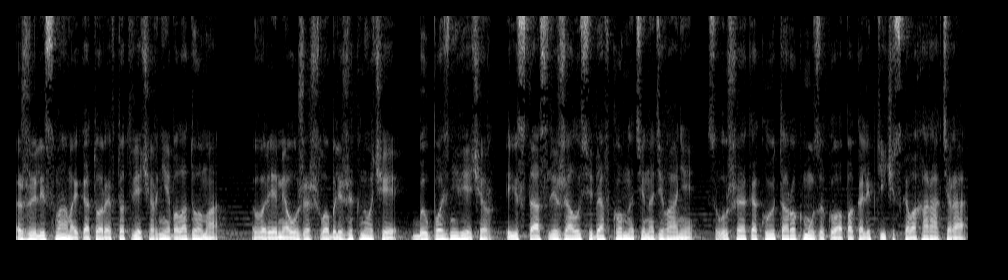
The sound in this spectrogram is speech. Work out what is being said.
Жили с мамой, которой в тот вечер не было дома. Время уже шло ближе к ночи, был поздний вечер, и Стас лежал у себя в комнате на диване, слушая какую-то рок-музыку апокалиптического характера.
